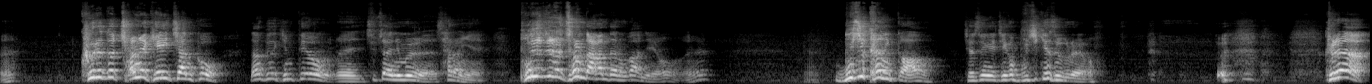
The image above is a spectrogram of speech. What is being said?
예? 그래도 전혀 개의치 않고 난 그 김태형 예, 집사님을 사랑해. 부르짖어처럼 나간다는 거 아니에요. 예? 예. 무식하니까. 죄송해요. 제가 무식해서 그래요. 그러나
